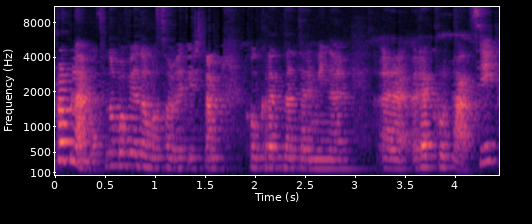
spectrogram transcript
problemów, no bo wiadomo, są jakieś tam konkretne terminy rekrutacji,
